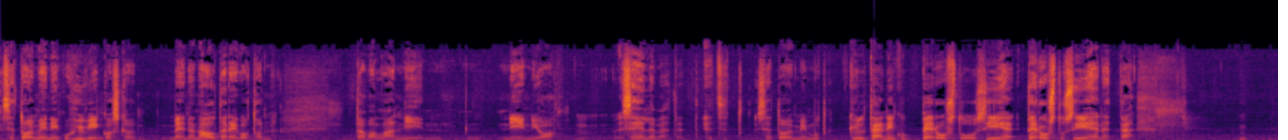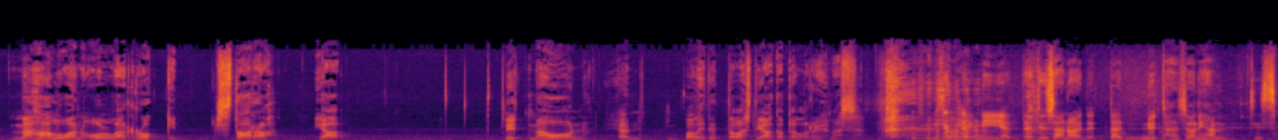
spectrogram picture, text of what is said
se toimii niin kuin hyvin, koska meidän alter egot on tavallaan niin, niin jo selvät, että, että se, se toimii. Mutta kyllä tämä niin perustuu siihen, perustuu siihen, että mä haluan olla rockistara ja nyt mä oon ja nyt valitettavasti akapellaryhmässä. niin ja täytyy sanoa, että nythän se on ihan, siis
